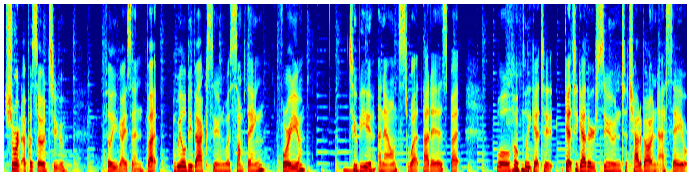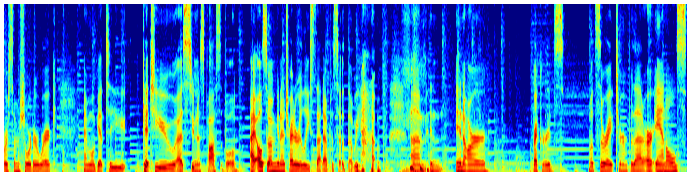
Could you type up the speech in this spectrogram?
short episode to fill you guys in, but we'll be back soon with something for you mm-hmm. to be mm-hmm. announced what that is, but we'll hopefully get to get together soon to chat about an essay or some shorter work and we'll get to get to you as soon as possible. I also am going to try to release that episode that we have um, in in our records. What's the right term for that? Our annals?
